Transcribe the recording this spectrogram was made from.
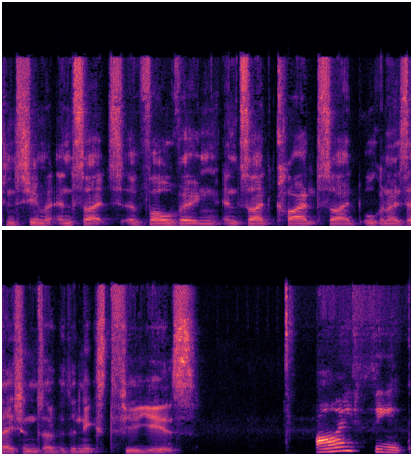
consumer insights evolving inside client side organizations over the next few years? I think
